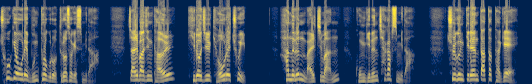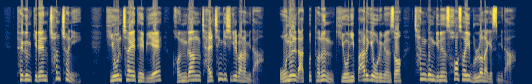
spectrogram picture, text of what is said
초겨울의 문턱으로 들어서겠습니다. 짧아진 가을, 길어질 겨울의 초입. 하늘은 맑지만 공기는 차갑습니다. 출근길엔 따뜻하게, 퇴근길엔 천천히, 기온차에 대비해 건강 잘 챙기시길 바랍니다. 오늘 낮부터는 기온이 빠르게 오르면서 찬 공기는 서서히 물러나겠습니다.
